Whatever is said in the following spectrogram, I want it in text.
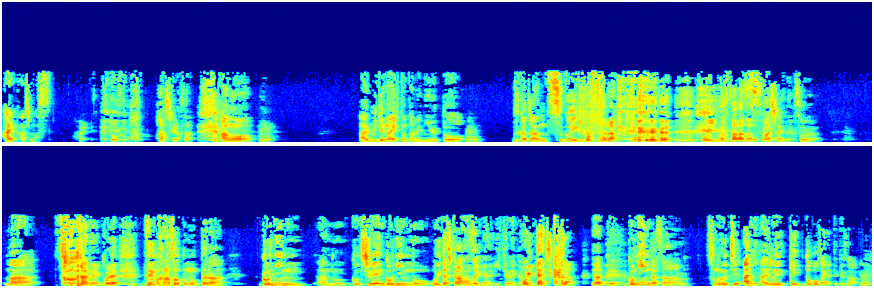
はい、話します。はい。どうぞ。話してくださあの、い。うん。あ見てない人のために言うと、うん。ズカちゃんすごい今更？もう今更だろ、それは確かにね、そうだ。まあ、そうだね、これ、全部話そうと思ったら、5人、あの、ご主演5人の生い立ちから話さなきゃいけないから。生い立ちから？いやだって、5人がさ、うんそのうちアニアニメ系同好会やっててさ、うん。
